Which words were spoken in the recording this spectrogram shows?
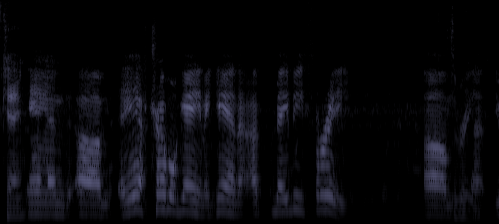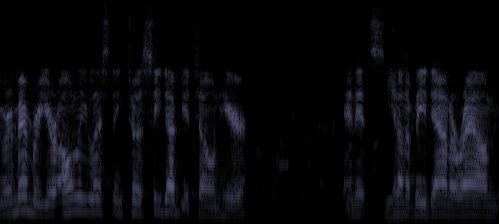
Okay. and um, AF treble gain again, uh, maybe three. Um, Three. uh, you remember, you're only listening to a CW tone here, and it's Yeah. going to be down around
